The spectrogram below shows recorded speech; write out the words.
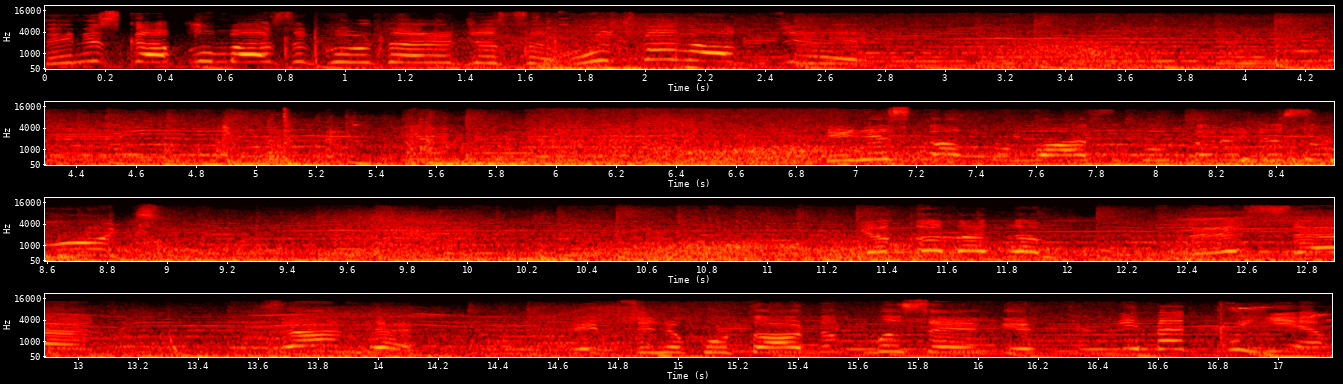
Deniz kaplumbağası kurtarıcısı, uçma vakti. Deniz kaplumbağası kurtarıcısı uç. Yakaladım. Ve sen, sen de. Hepsini kurtardık mı Sevgi? Bir bakayım.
